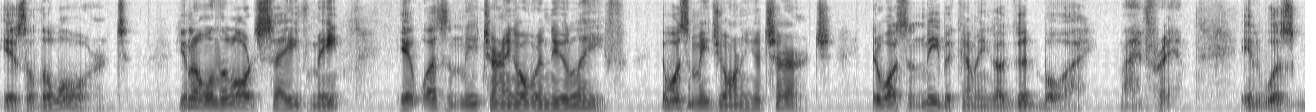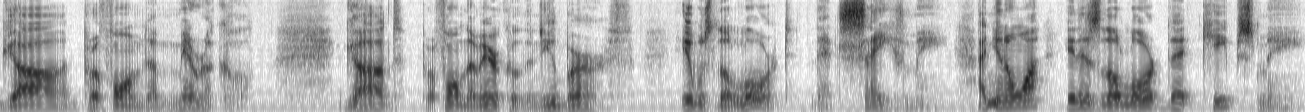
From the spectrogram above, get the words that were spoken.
is of the Lord. You know, when the Lord saved me, it wasn't me turning over a new leaf. It wasn't me joining a church. It wasn't me becoming a good boy, my friend. It was God performed a miracle. God performed the miracle of the new birth. It was the Lord that saved me. And you know what? It is the Lord that keeps me.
